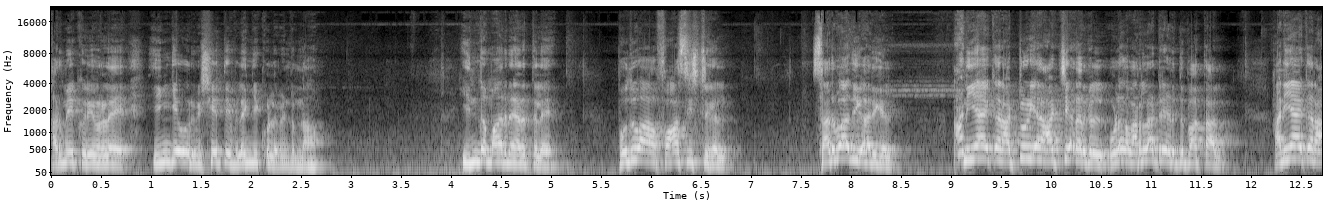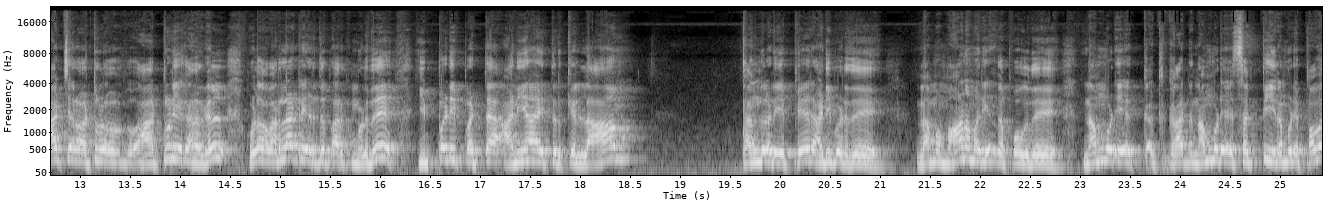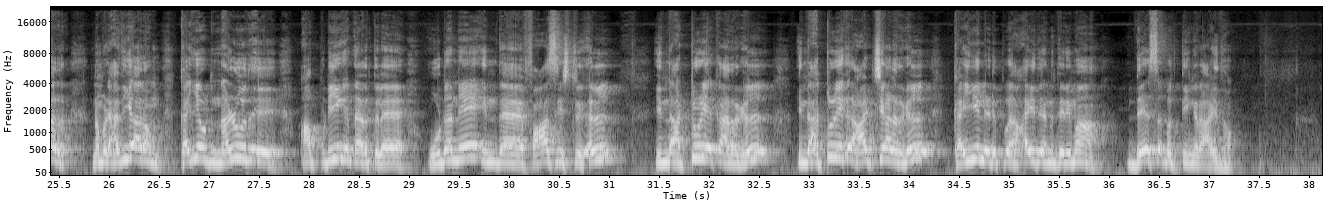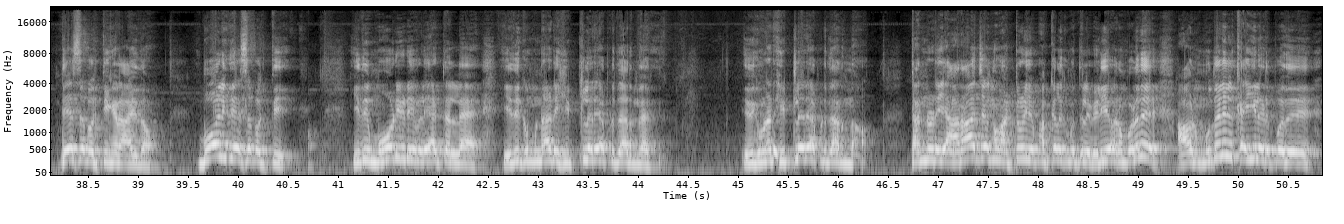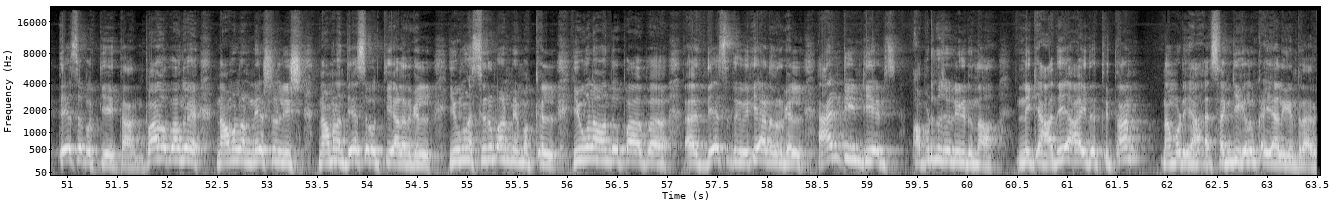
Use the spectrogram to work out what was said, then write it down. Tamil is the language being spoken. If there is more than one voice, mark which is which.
Speaker 1: அருமைக்குரியவர்களே இங்கே ஒரு விஷயத்தை விளங்கிக் கொள்ள வேண்டும் இந்த மாதிரி நேரத்தில் பொதுவாக ஃபாசிஸ்டுகள் சர்வாதிகாரிகள் அநியாயக்கார அட்டுழிய ஆட்சியாளர்கள் உலக வரலாற்றை எடுத்து பார்த்தால் அநியாயக்கார ஆட்சியாளர் அட்டு அட்டுழியக்காரர்கள் உலக வரலாற்றை எடுத்து பார்க்கும் பொழுது இப்படிப்பட்ட அநியாயத்திற்கெல்லாம் தங்களுடைய பேர் அடிபடுது. நம்ம மான மரியாதை போகுது. நம்முடைய க- நம்முடைய சக்தி நம்முடைய பவர் நம்முடைய அதிகாரம் கையை விட்டு நழுவுது அப்படிங்கிற நேரத்தில் உடனே இந்த ஃபாசிஸ்டுகள் இந்த அட்டுழியக்காரர்கள் இந்த அட்டுழியக்கார ஆட்சியாளர்கள் கையில் எடுப்பது ஆயுதம் என்ன தெரியுமா? தேசபக்திங்கிற ஆயுதம். தேசபக்திங்கிற ஆயுதம். போலி தேசபக்தி. இது மோடியுடைய விளையாட்டு அல்ல. இதுக்கு முன்னாடி ஹிட்லரே அப்படி தான் இருந்தார். இதுக்கு முன்னாடி ஹிட்லரே அப்படி தான் இருந்தான். தன்னுடைய அராஜகம் அட்டுடைய மக்களுக்கு மத்தியில் வெளியே வரும்பொழுது அவன் முதலில் கையில் எடுப்பது தேசபக்தியை தான் பாங்க பாங்க நாமெல்லாம் நேஷனலிஸ்ட் நாமெல்லாம் தேசபக்தியாளர்கள் இவங்களாம் சிறுபான்மை மக்கள் இவங்களாம் வந்து தேசத்துக்கு வெறியானவர்கள் ஆன்டி இண்டியன்ஸ் அப்படின்னு சொல்லிக்கிட்டு இருந்தான். இன்னைக்கு அதே ஆயுதத்தை தான் நம்முடைய சங்கிகளும் கையாளுகின்றார்கள்.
